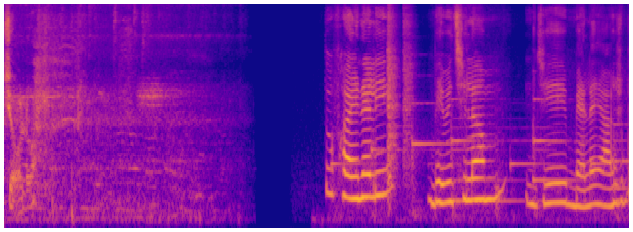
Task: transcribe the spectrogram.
চলো। তো ফাইনালি ভেবেছিলাম যে মেলায় আসব।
